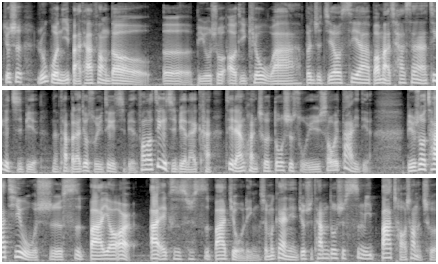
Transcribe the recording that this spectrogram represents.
就是如果你把它放到呃，比如说奥迪 Q 五啊、奔驰 GLC 啊、宝马 X 三啊这个级别，那它本来就属于这个级别，放到这个级别来看，这两款车都是属于稍微大一点，比如说 X T 五是四八幺二。RX 是四八九零，什么概念？就是它们都是四米八朝上的车，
